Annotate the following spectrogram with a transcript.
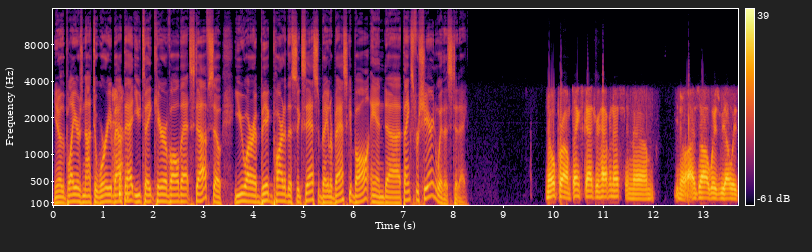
you know the players not to worry about that. you take care of all that stuff, so you are a big part of the success of Baylor basketball. And uh, thanks for sharing with us today. No problem. Thanks, guys, for having us. And um, you know, as always, we always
